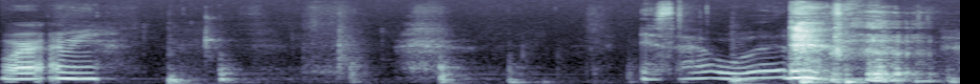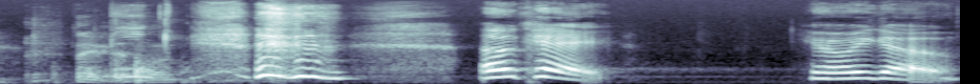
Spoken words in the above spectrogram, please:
Or I mean, is that wood? maybe okay, here we go.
